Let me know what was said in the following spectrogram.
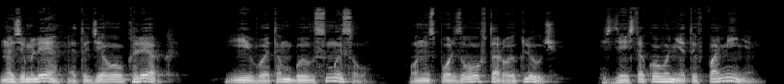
На земле это делал клерк. И в этом был смысл. Он использовал второй ключ. Здесь такого нет и в помине.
